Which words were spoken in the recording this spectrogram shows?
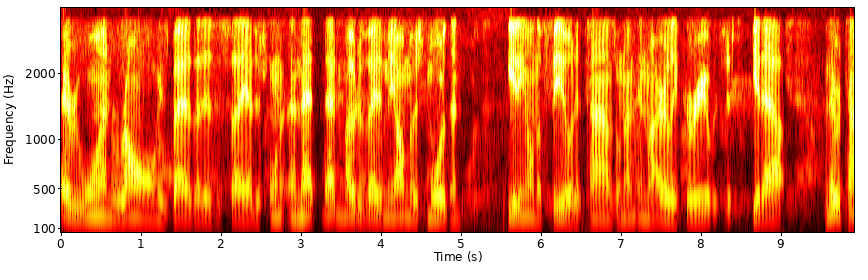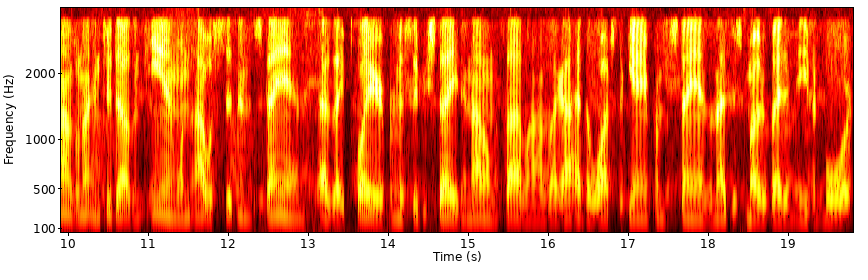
everyone wrong. As bad as that is to say, I just want, and that that motivated me almost more than getting on the field at times when I, in my early career was just get out. And there were times when I, in 2010, when I was sitting in the stands as a player for Mississippi State and not on the sidelines, like I had to watch the game from the stands, and that just motivated me even more.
